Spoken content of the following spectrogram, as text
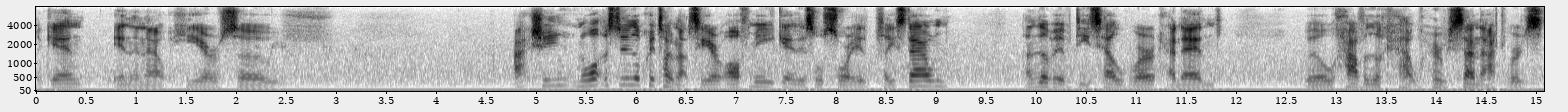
again in and out here, so... Actually, you know what, let's do a quick time lapse here of me getting this all sorted, placed down, and a little bit of detail work, and then we'll have a look at where we stand afterwards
